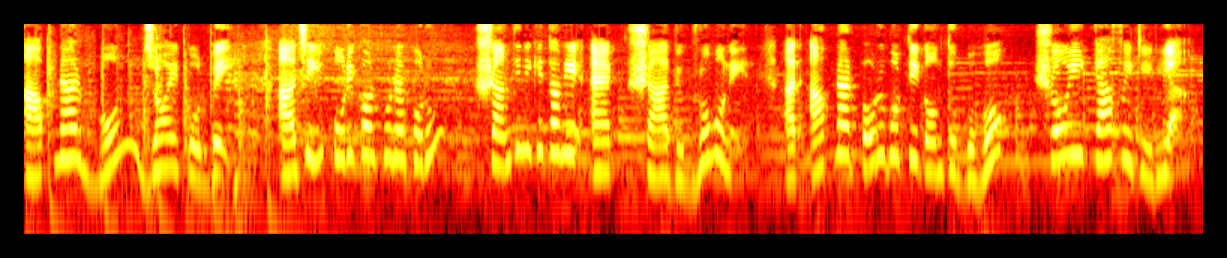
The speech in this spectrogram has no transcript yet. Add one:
আপনার মন জয় করবেই। আজই পরিকল্পনা করুন শান্তিনিকেতনে এক স্বাদ ভ্রমণের। আর আপনার পরবর্তী গন্তব্য হোক সই ক্যাফেটেরিয়া।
